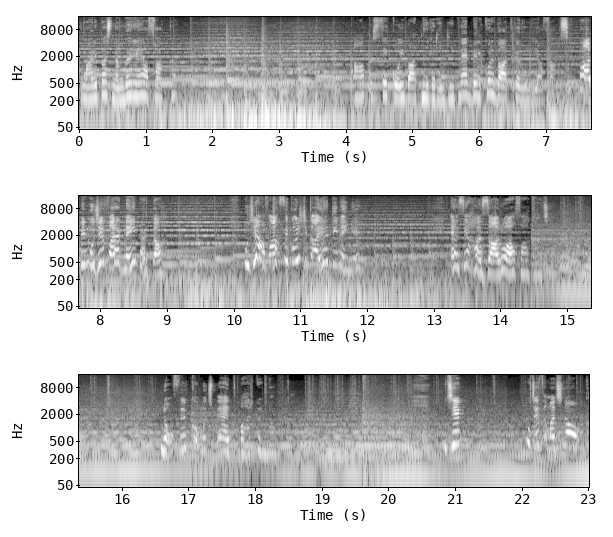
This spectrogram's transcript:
तुम्हारे पास नंबर है आफाक का? आप उससे कोई बात नहीं करेंगी। मैं बिल्कुल बात करूँगी आफाक से। भाभी, मुझे फ़र्क नहीं पड़ता। मुझे आफाक से कोई शिकायत ही नहीं है। ऐसे हज़ारों आफाक आ जाए। नौफिल को मुझ पे एतबार करना होगा। मुझे मुझे समझना होगा।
